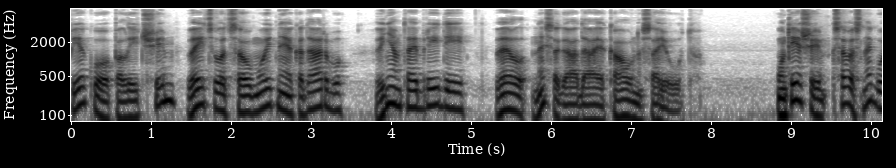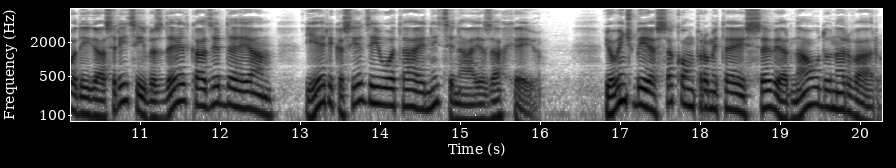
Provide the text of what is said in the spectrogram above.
piekopa līdz šim, veicot savu muitnieka darbu, viņam tajā brīdī vēl nesagādāja kauna sajūtu. Un tieši savas negodīgās rīcības dēļ, kā dzirdējām, Jērikas iedzīvotāji nicināja Zaheju jo viņš bija sakompromitējis sevi ar naudu un ar varu.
